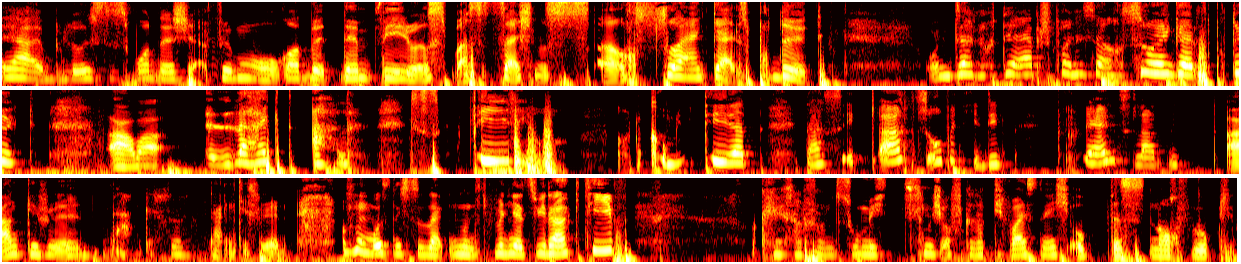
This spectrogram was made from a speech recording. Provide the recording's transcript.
Ja, bloß das wunderschöne Filmora mit dem Videos, Wasserzeichen ist auch so ein geiles Produkt. Und dann noch der Abspann ist auch so ein geiles Produkt. Aber liked alle das Video und kommentiert, dass sie ganz oben in den Trends landen. Dankeschön, Dankeschön, Dankeschön. Ich muss nicht so sagen, ich bin jetzt wieder aktiv. Okay, ich habe schon zu mich ziemlich oft gesagt, ich weiß nicht, ob das noch wirklich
